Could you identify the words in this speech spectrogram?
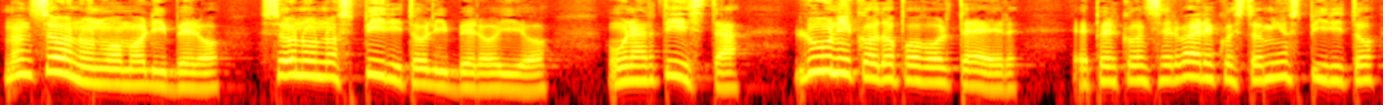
Non sono un uomo libero sono uno spirito libero io un artista l'unico dopo voltaire. E per conservare questo mio spirito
